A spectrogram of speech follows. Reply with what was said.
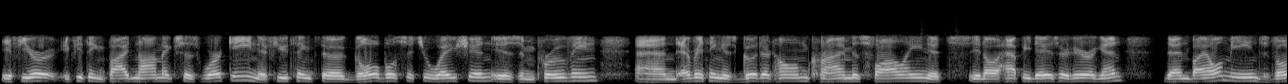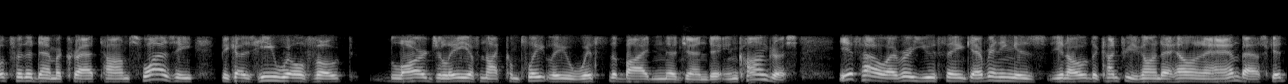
if you're if you think Bidenomics is working, if you think the global situation is improving and everything is good at home, crime is falling, it's you know happy days are here again, then by all means vote for the Democrat Tom Suozzi because he will vote largely, if not completely, with the Biden agenda in Congress. If, however, you think everything is, you know, the country's gone to hell in a handbasket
